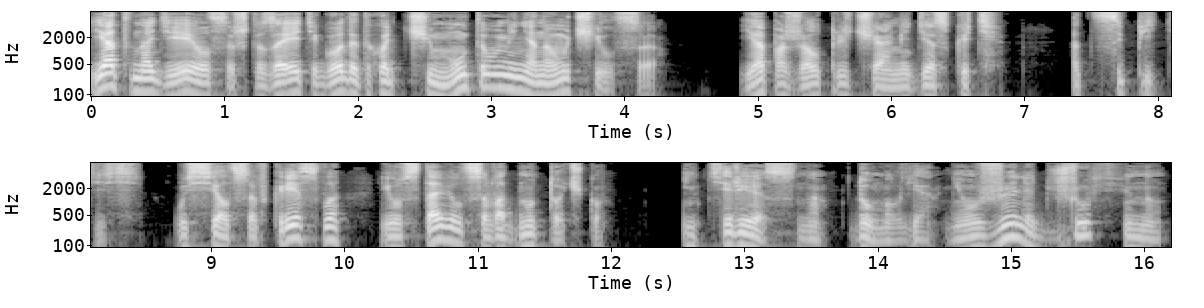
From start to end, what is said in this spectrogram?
Я-то надеялся, что за эти годы ты хоть чему-то у меня научился. Я пожал плечами, дескать, отцепитесь. Уселся в кресло и уставился в одну точку. Интересно, думал я, неужели Джуфину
